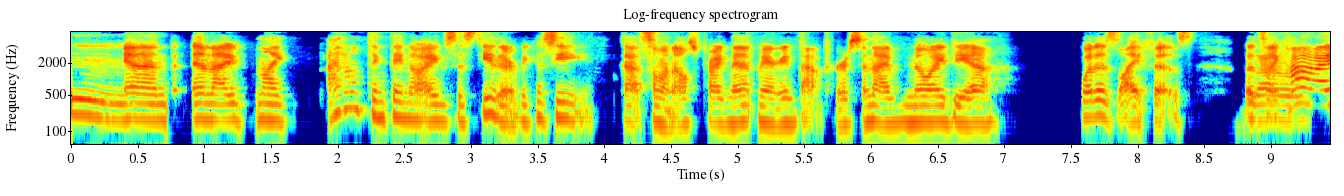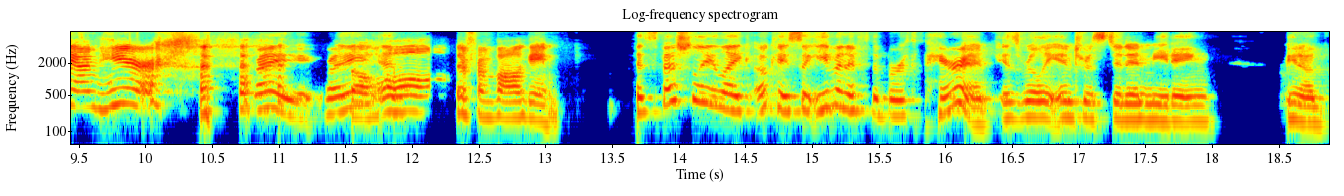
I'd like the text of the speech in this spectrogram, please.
Mm, And and I like I don't think they know I exist either because he got someone else pregnant, married that person. I have no idea what his life is. But it's like, hi, I'm here. right, right. A And- whole different ball game. especially like okay so even if the birth parent is really interested in meeting you know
